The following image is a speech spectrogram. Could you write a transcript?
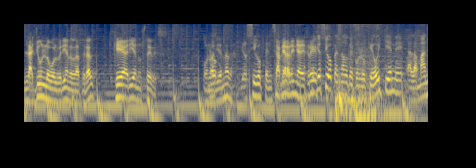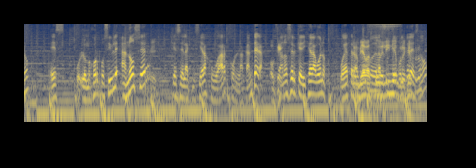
¿Layun lo volverían a lateral? ¿Qué harían ustedes? ¿O no Yo- harían nada? Yo sigo pensando. Cambiar la línea de tres. Yo sigo pensando que con lo que hoy tiene a la mano es lo mejor posible, a no ser que se la quisiera jugar con la cantera. O sea, a no ser que dijera, bueno, voy a traer ¿Cambiabas de tú la de línea, por sub-23, ejemplo? ¿no?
